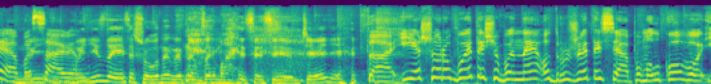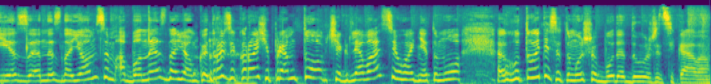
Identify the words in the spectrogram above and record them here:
тебе, Мені- Савін. Мені здається, що вони не тим займаються ці вчені. Та і що робити, щоб не одружитися помилково із незнайомцем або незнайомкою. Друзі, коротше, прям топчик для вас сьогодні. Тому готуйтеся, тому що буде дуже цікаво.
